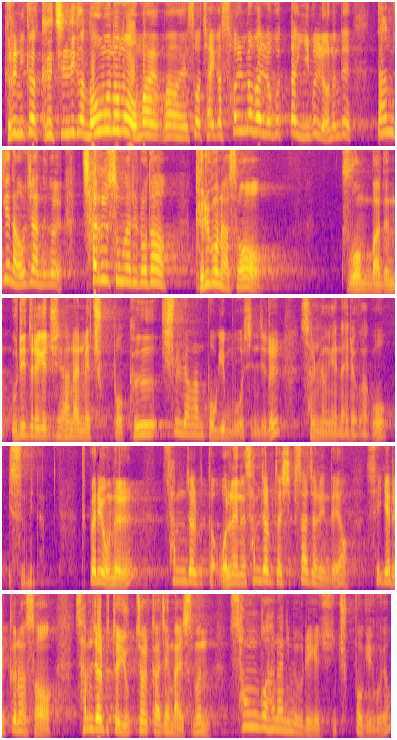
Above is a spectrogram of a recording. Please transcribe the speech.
그러니까 그 진리가 너무너무 어마어마해서 자기가 설명하려고 딱 입을 여는데 딴 게 나오지 않는 거예요. 찬송하리로다. 그리고 나서 구원받은 우리들에게 주신 하나님의 축복, 그 신령한 복이 무엇인지를 설명해 내려가고 있습니다. 특별히 오늘 3절부터 원래는 3절부터 14절인데요. 세 개를 끊어서 3절부터 6절까지의 말씀은 성부 하나님이 우리에게 주신 축복이고요.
